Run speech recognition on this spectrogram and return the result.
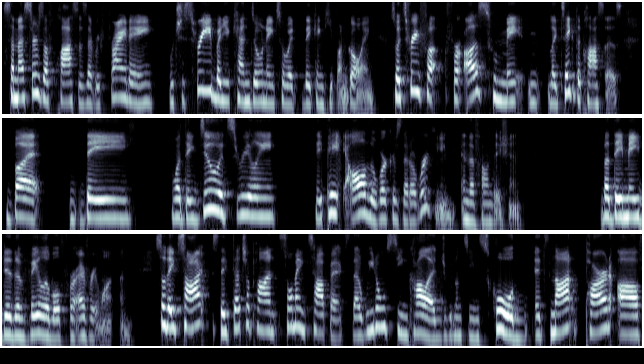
semesters of classes every Friday, which is free, but you can donate so it they can keep on going. So it's free for, for us who may like take the classes, but they what they do, it's really they pay all of the workers that are working in the foundation, but they made it available for everyone. So they taught, they touch upon so many topics that we don't see in college, we don't see in school. It's not part of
